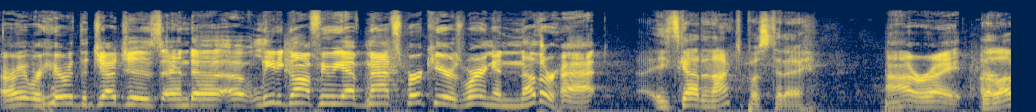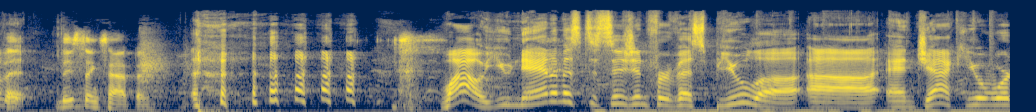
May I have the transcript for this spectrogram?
All right, we're here with the judges, and uh, uh, leading off here, we have Matt Spurk here is wearing another hat. He's got an octopus today. All right. I love it. These things happen. Wow, unanimous decision for Vespula. Uh, and Jack, you awarded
